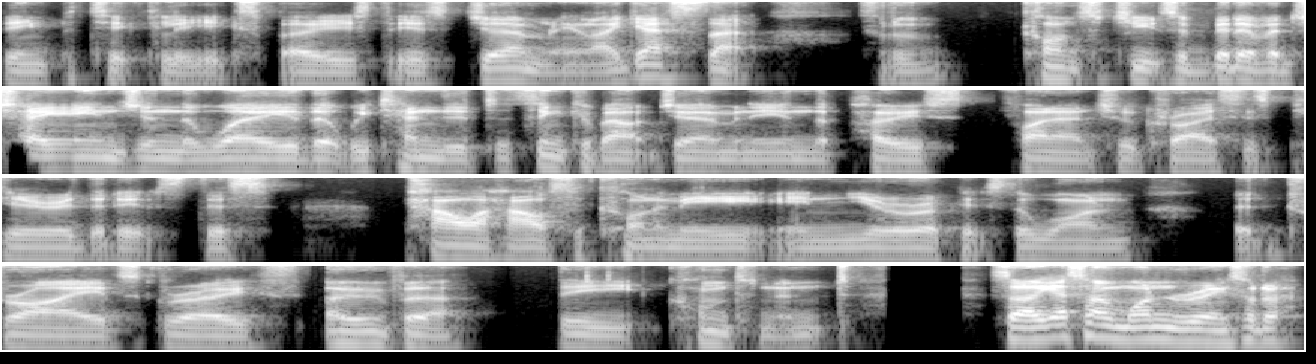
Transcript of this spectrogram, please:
being particularly exposed is Germany. And I guess that sort of constitutes a bit of a change in the way that we tended to think about Germany in the post financial crisis period, that it's this powerhouse economy in Europe. It's the one that drives growth over the continent. So I guess I'm wondering, sort of,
